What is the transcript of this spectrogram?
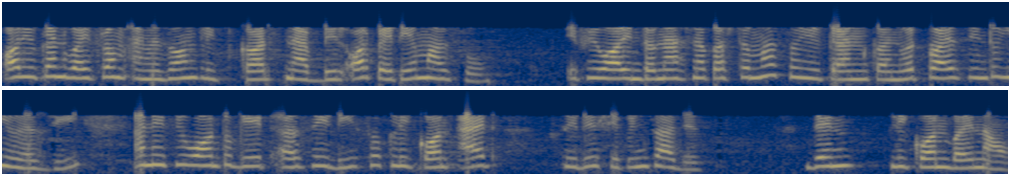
Or you can buy from Amazon, Flipkart, Snapdeal or Paytm also. If you are international customer, so you can convert price into USD and if you want to get a CD, so click on add CD shipping charges. Then click on buy now.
